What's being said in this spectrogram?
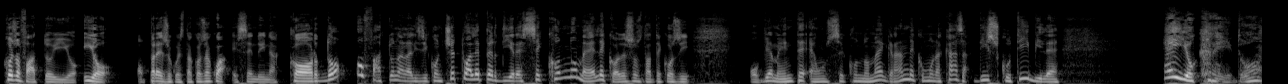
Cosa ho fatto io? Io ho preso questa cosa qua, essendo in accordo, ho fatto un'analisi concettuale per dire secondo me le cose sono state così. Ovviamente è un secondo me grande come una casa, discutibile. E io credo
